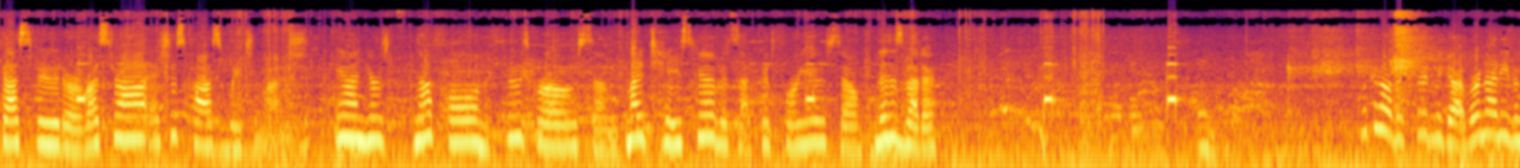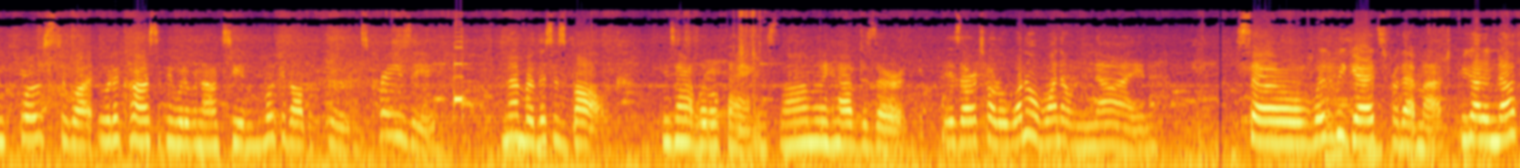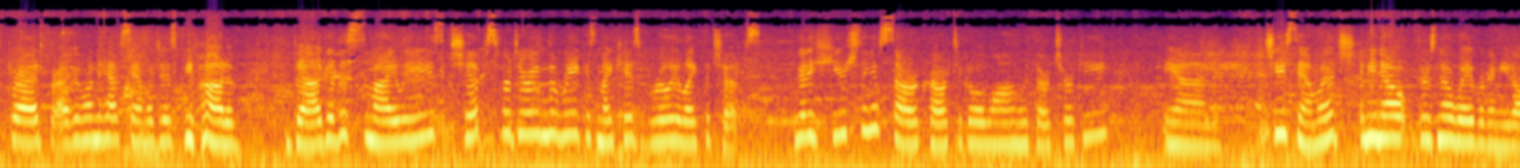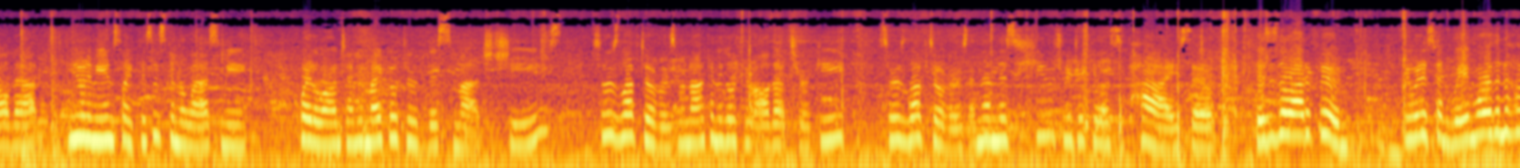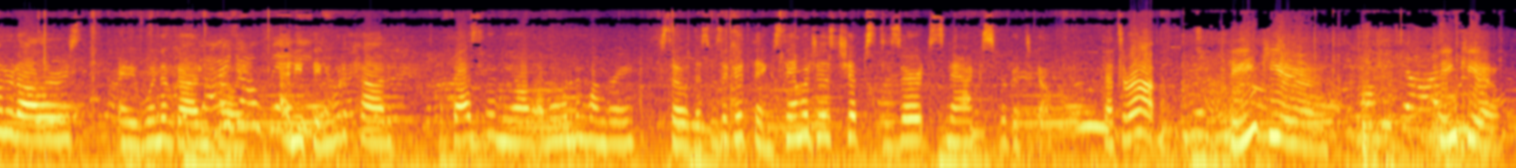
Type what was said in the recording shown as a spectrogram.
fast food or a restaurant, it just costs way too much. And you're not full and the food's gross and might taste good, but it's not good for you. So this is better. Look at all the food we got. We're not even close to what it would have cost if we would have went out to eat. And look at all the food. It's crazy. Remember, this is bulk. These aren't little things. Then we have dessert. Is our total 10109. So what did we get for that much? We got enough bread for everyone to have sandwiches. We bought a bag of the Smileys, chips for during the week because my kids really like the chips. We got a huge thing of sauerkraut to go along with our turkey and cheese sandwich. And you know, there's no way we're gonna eat all that. You know what I mean? It's like this is gonna last me quite a long time. We might go through this much cheese. So there's leftovers. We're not gonna go through all that turkey. So there's leftovers. And then this huge ridiculous pie. So this is a lot of food. We would have spent way more than $100 and we wouldn't have gotten really anything. We would have had a fast food meal. Everyone would have been hungry. So this was a good thing. Sandwiches, chips, dessert, snacks. We're good to go. That's a wrap. Thank you. Thank you.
